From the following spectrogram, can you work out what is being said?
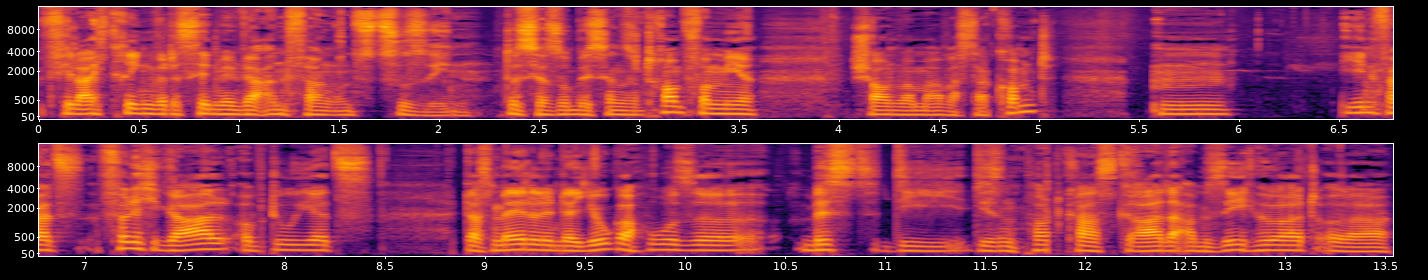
vielleicht kriegen wir das hin, wenn wir anfangen, uns zu sehen. Das ist ja so ein bisschen so ein Traum von mir. Schauen wir mal, was da kommt. Hm, jedenfalls völlig egal, ob du jetzt das Mädel in der Yogahose bist, die diesen Podcast gerade am See hört oder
